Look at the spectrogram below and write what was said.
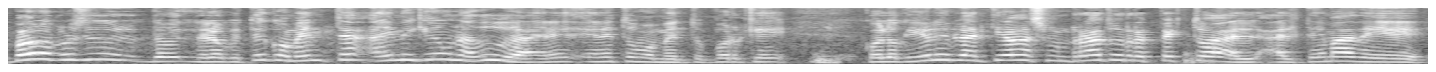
Pablo, a propósito de, lo que usted comenta, a mí me queda una duda en, estos momentos, porque con lo que yo le planteaba hace un rato respecto al, tema de,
